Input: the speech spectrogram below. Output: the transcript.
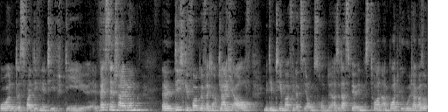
und es war definitiv die beste Entscheidung äh, dicht gefolgt oder vielleicht auch gleich auf mit dem Thema Finanzierungsrunde. Also dass wir Investoren an Bord geholt haben. Also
